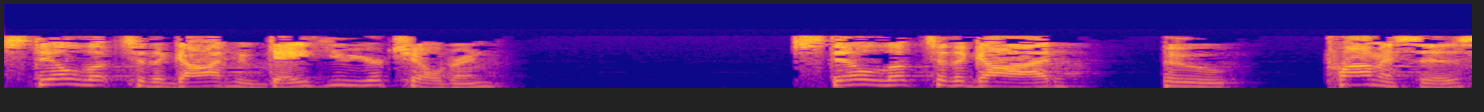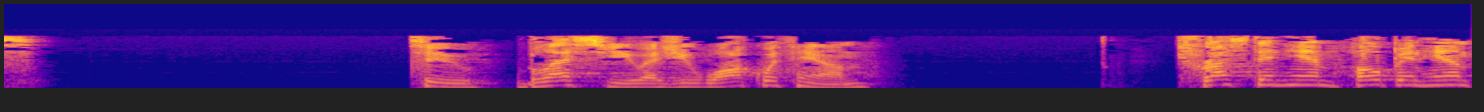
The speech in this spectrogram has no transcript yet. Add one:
Still look to the God who gave you your children. Still look to the God who promises to bless you as you walk with Him. Trust in Him, hope in Him,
